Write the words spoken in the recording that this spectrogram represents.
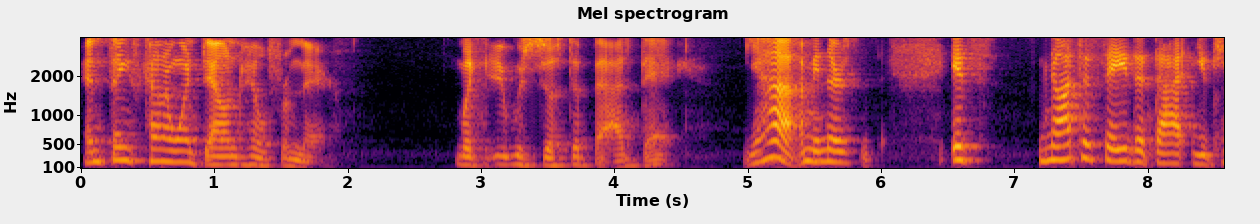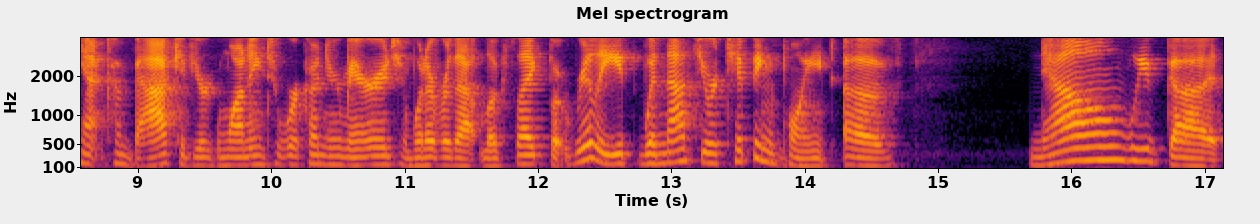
and things kind of went downhill from there. Like, it was just a bad day. Yeah, I mean, there's. It's not to say that that you can't come back if you're wanting to work on your marriage and whatever that looks like, but really, when that's your tipping point of now we've got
